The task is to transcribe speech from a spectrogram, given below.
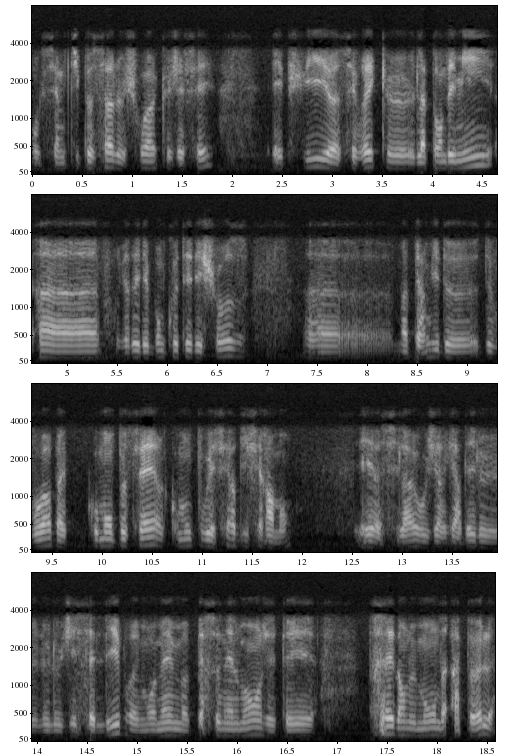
Donc c'est un petit peu ça le choix que j'ai fait. Et puis euh, c'est vrai que la pandémie, euh, faut regarder les bons côtés des choses, euh, m'a permis de, voir bah, comment on peut faire, comment on pouvait faire différemment. Et euh, c'est là où j'ai regardé le, logiciel libre. Moi-même personnellement, j'étais très dans le monde Apple.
